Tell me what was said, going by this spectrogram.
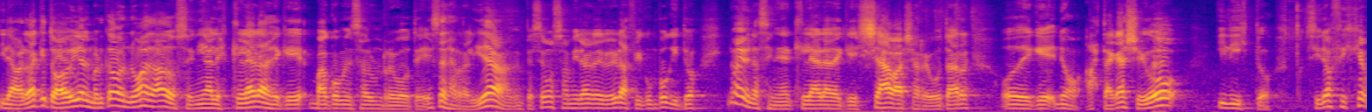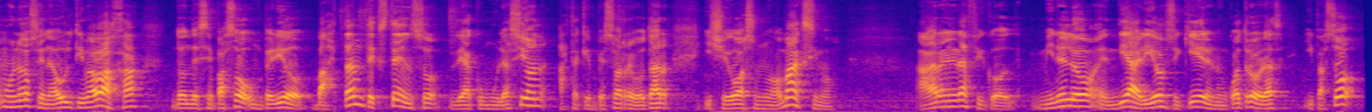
Y la verdad que todavía el mercado no ha dado señales claras de que va a comenzar un rebote. Esa es la realidad. Empecemos a mirar el gráfico un poquito. No hay una señal clara de que ya vaya a rebotar o de que no, hasta acá llegó y listo. Si no, fijémonos en la última baja, donde se pasó un periodo bastante extenso de acumulación hasta que empezó a rebotar y llegó a su nuevo máximo. Agarren el gráfico, mírenlo en diario si quieren, en 4 horas, y pasó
